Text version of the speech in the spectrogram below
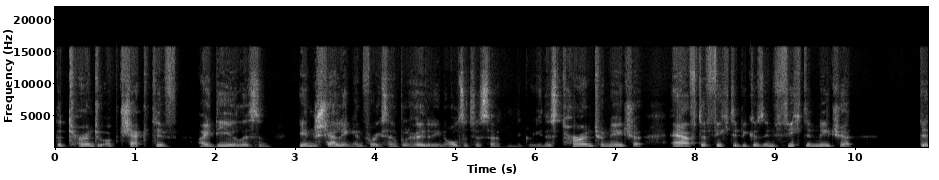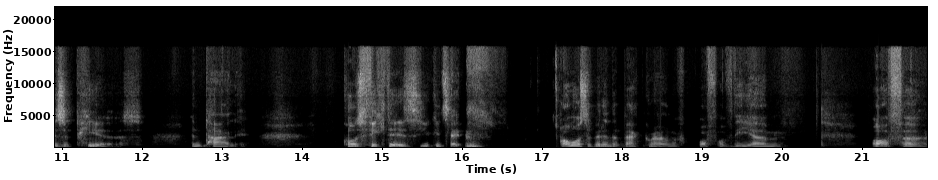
the turn to objective idealism in Schelling and, for example, Hölderlin also to a certain degree. This turn to nature after Fichte, because in Fichte, nature disappears entirely. Because Fichte is, you could say, almost a bit in the background of, of, of the, um, of, uh,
